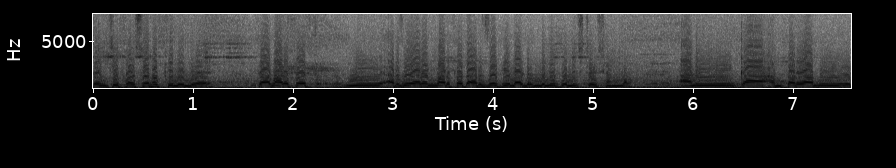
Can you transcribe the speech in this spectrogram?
त्यांची फसवणूक केलेली आहे. त्यामार्फत मी अर्जदारांमार्फत अर्ज केला डोंबिवली पोलीस स्टेशनला. आणि का परवा आम्ही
